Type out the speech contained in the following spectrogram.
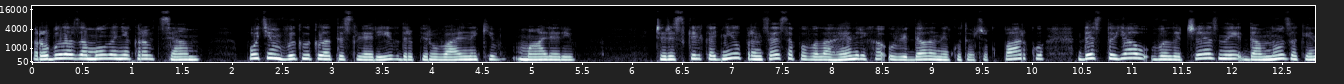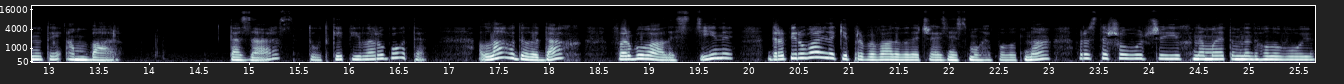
робила замовлення кравцям, потім викликала теслярів, драпірувальників, малярів. Через кілька днів принцеса повела Генріха у віддалений куточок парку, де стояв величезний, давно закинутий амбар. Та зараз тут кипіла робота. Лагодили дах, фарбували стіни, драпірувальники прибивали величезні смуги полотна, розташовуючи їх наметом над головою,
